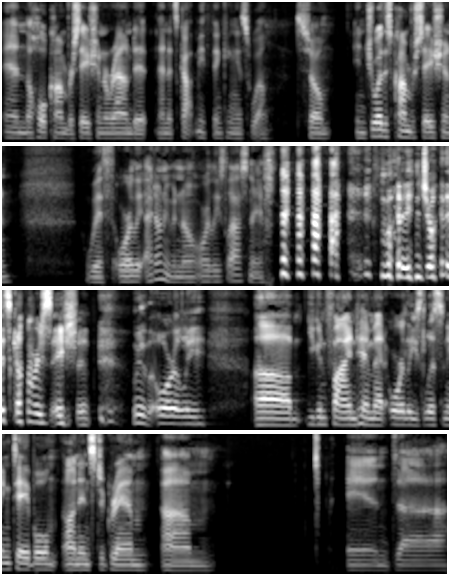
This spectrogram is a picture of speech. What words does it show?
and the whole conversation around it. And it's got me thinking as well. So enjoy this conversation with Orly. I don't even know Orly's last name, but enjoy this conversation with Orly. Um, you can find him at Orly's Listening Table on Instagram. Um, and uh,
